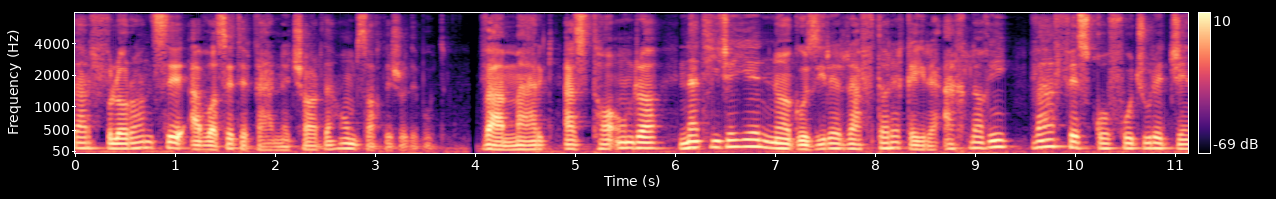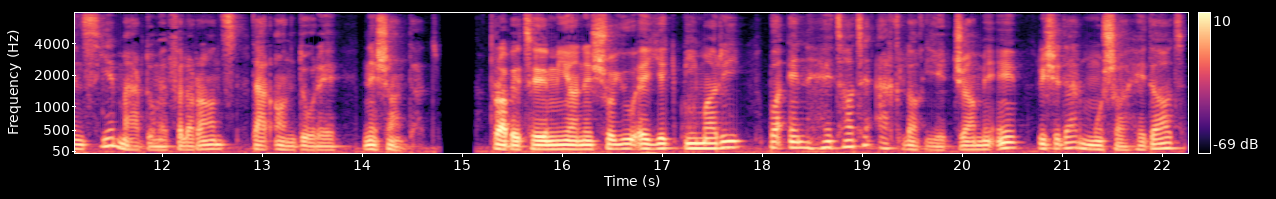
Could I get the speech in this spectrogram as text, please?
در فلورانس اواسط قرن چهاردهم ساخته شده بود و مرگ از طاعون را نتیجه ناگزیر رفتار غیر اخلاقی و فسق و فجور جنسی مردم فلورانس در آن دوره نشان داد. رابطه میان شیوع یک بیماری با انحطاط اخلاقی جامعه ریشه در مشاهدات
